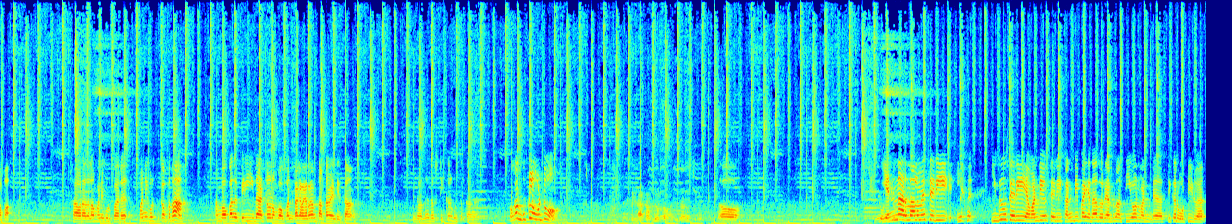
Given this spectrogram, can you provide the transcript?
ஆமாம் ஸோ அவர் அதெல்லாம் பண்ணி கொடுப்பாரு. பண்ணி கொடுத்ததுக்கப்புறம் தான் நம்ம உட்காந்து பெரிய இதாட்டம் நம்ம உட்காந்து டக்கர டக்கரன்னு தட்ட வேண்டியது தான் இங்கே வந்து ஏதோ ஸ்டிக்கர் கொடுத்துருக்காங்க. உட்காந்து புக்கில் ஒட்டுவோம். ஓ. என்ன இருந்தாலுமே சரி. இதுவும் சரி என் வண்டியும் சரி. கண்டிப்பாக ஏதாவது ஒரு இடத்துல நான் தியோன்னு வண்டி ஸ்டிக்கர் ஒட்டிடுவேன்.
